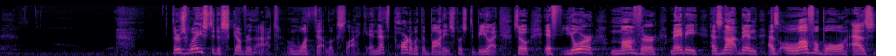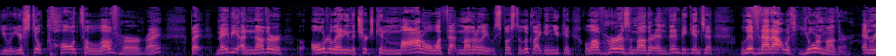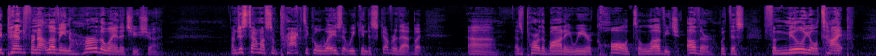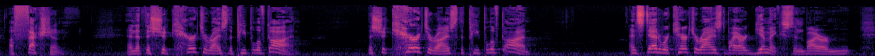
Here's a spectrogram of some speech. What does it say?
there's ways to discover that and what that looks like. And that's part of what the body is supposed to be like. So if your mother maybe has not been as lovable as you, you're still called to love her, right? But maybe another older lady in the church can model what that motherly was supposed to look like, and you can love her as a mother and then begin to live that out with your mother and repent for not loving her the way that you should. I'm just talking about some practical ways that we can discover that. But uh, as a part of the body, we are called to love each other with this familial type affection. And that this should characterize the people of God. This should characterize the people of God. Instead, we're characterized by our gimmicks and by our,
